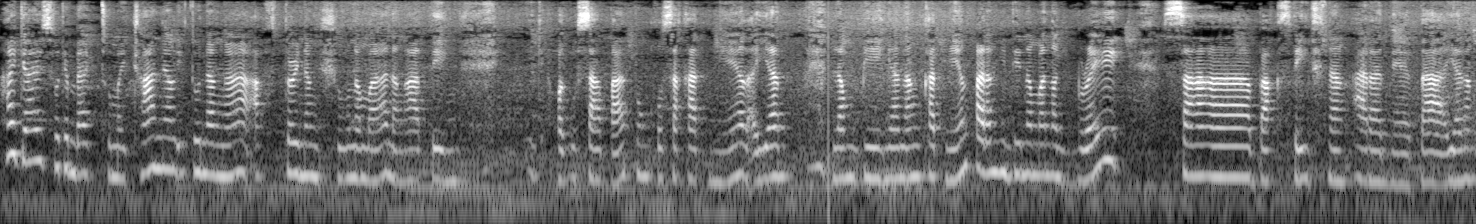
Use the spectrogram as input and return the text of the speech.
Hi guys! Welcome back to my channel. Ito na nga, after ng show naman ang ating pag-usapan tungkol sa Katniel. Ayan, lambingan ng Katniel. Parang hindi naman nag-break sa backstage ng Araneta. Ayan, ang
